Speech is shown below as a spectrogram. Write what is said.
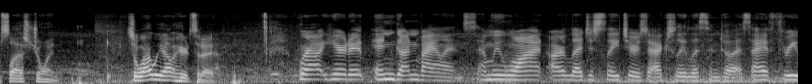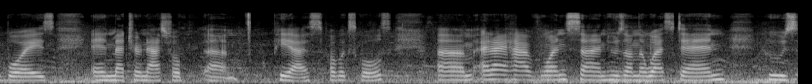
nuancebro.com/join. So why are we out here today? We're out here to end gun violence, and we want our legislatures to actually listen to us. I have three boys in Metro Nashville. Um, PS, public schools. Um, and I have one son who's on the West End, who's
